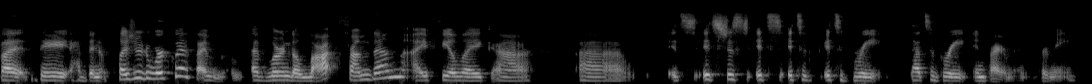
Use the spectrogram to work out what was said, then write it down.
but they have been a pleasure to work with. I'm I've learned a lot from them. I feel like uh, uh, it's it's just it's it's a it's a great that's a great environment for me.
